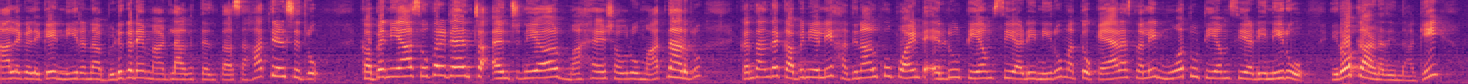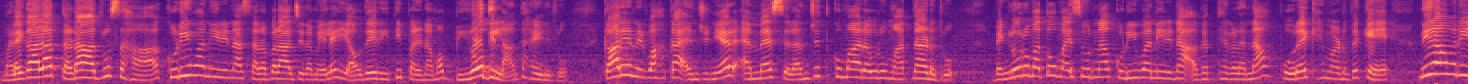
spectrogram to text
ನಾಲೆಗಳಿಗೆ ನೀರನ್ನ ಬಿಡುಗಡೆ ಮಾಡಲಾಗುತ್ತೆ ಅಂತ ಸಹ ತಿಳಿಸಿದ್ರು. ಕಬಿನಿಯ ಸೂಪರಿಂಟೆಂಡೆಂಟ್ ಎಂಜಿನಿಯರ್ ಮಹೇಶ್ ಅವರು ಮಾತನಾಡಿದ್ರು. ಯಾಕಂತಂದ್ರೆ ಕಬಿನಿಯಲ್ಲಿ ಹದಿನಾಲ್ಕು ಪಾಯಿಂಟ್ ಎರಡು ಟಿ ಎಂ ಸಿ ಅಡಿ ನೀರು ಮತ್ತು ಕೆಆರ್ಎಸ್ನಲ್ಲಿ ಮೂವತ್ತು ಟಿ ಎಂ ಸಿ ಅಡಿ ನೀರು ಇರೋ ಕಾರಣದಿಂದಾಗಿ ಮಳೆಗಾಲ ತಡ ಆದರೂ ಸಹ ಕುಡಿಯುವ ನೀರಿನ ಸರಬರಾಜಿನ ಮೇಲೆ ಯಾವುದೇ ರೀತಿ ಪರಿಣಾಮ ಬೀರೋದಿಲ್ಲ ಅಂತ ಹೇಳಿದ್ರು. ಕಾರ್ಯನಿರ್ವಾಹಕ engineer M S Ranjith Kumar ಅವರು ಮಾತನಾಡಿದ್ರು. ಬೆಂಗಳೂರು ಮತ್ತು ಮೈಸೂರಿನ ಕುಡಿಯುವ ನೀರಿನ ಅಗತ್ಯಗಳನ್ನು ಪೂರೈಕೆ ಮಾಡೋದಕ್ಕೆ ನೀರಾವರಿ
